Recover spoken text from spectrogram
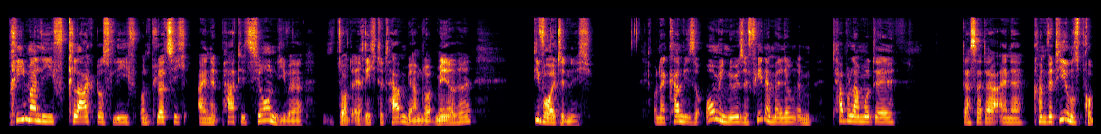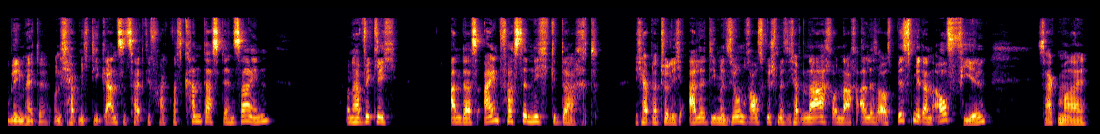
prima lief, klaglos lief und plötzlich eine Partition, die wir dort errichtet haben, wir haben dort mehrere, die wollte nicht. Und dann kam diese ominöse Fehlermeldung im Tabula-Modell, dass er da ein Konvertierungsproblem hätte. Und ich habe mich die ganze Zeit gefragt, was kann das denn sein? Und habe wirklich an das Einfachste nicht gedacht. Ich habe natürlich alle Dimensionen rausgeschmissen, ich habe nach und nach alles aus, bis mir dann auffiel, sag mal,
